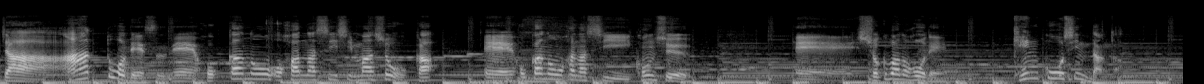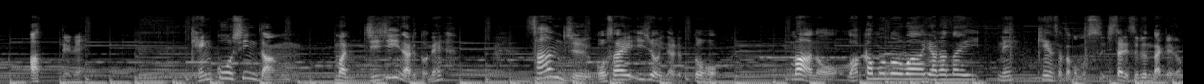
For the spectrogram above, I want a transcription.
じゃあ、あとですね、他のお話しましょうか。えー、他のお話、今週、えー、職場の方で健康診断があってね。健康診断、まあ、じじいになるとね、35歳以上になると、まあ、あの、若者はやらないね、検査とかもしたりするんだけど。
